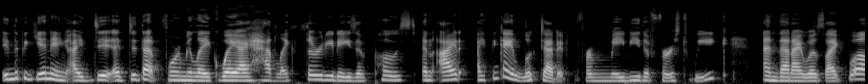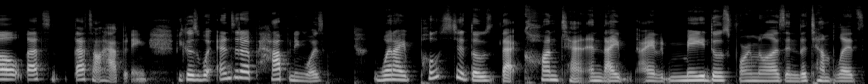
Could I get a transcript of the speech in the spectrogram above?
in the beginning i did i did that formulaic way. I had like 30 days of post. And i i think i looked at it for maybe the first week and then I was like, well, that's that's not happening because what ended up happening was when I posted those that content and I I made those formulas and the templates,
